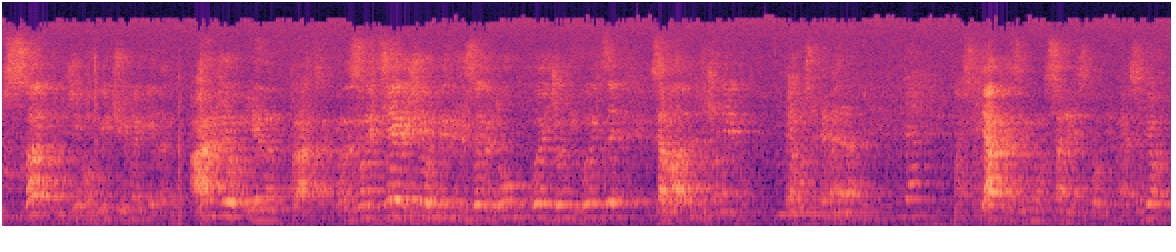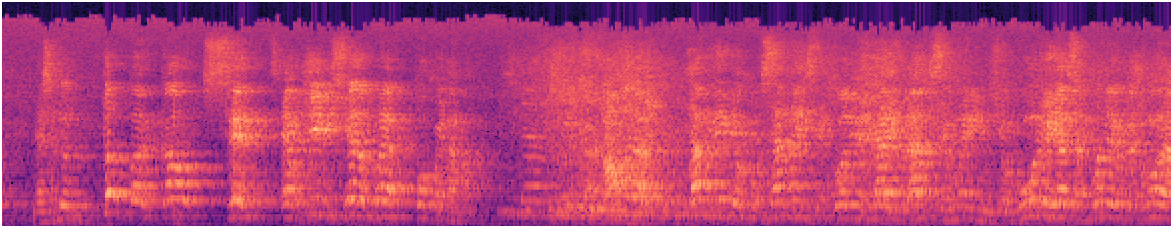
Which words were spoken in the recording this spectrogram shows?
U svakom živom biću ima jedan anđeo i jedan pracan. Kada se oni cijeli život između sebe tu, koji će oni dvojice zavladati čovjeku. Ne možete ne raditi. Da. Ja kad sam imao 18 godina, ja sam bio, ja sam bio dobar kao srednec. Evo, živi svjedok moja pokojna mama. A onda, tamo negdje oko 18. godine, taj brat se u meni i ja sam potegao preko mora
